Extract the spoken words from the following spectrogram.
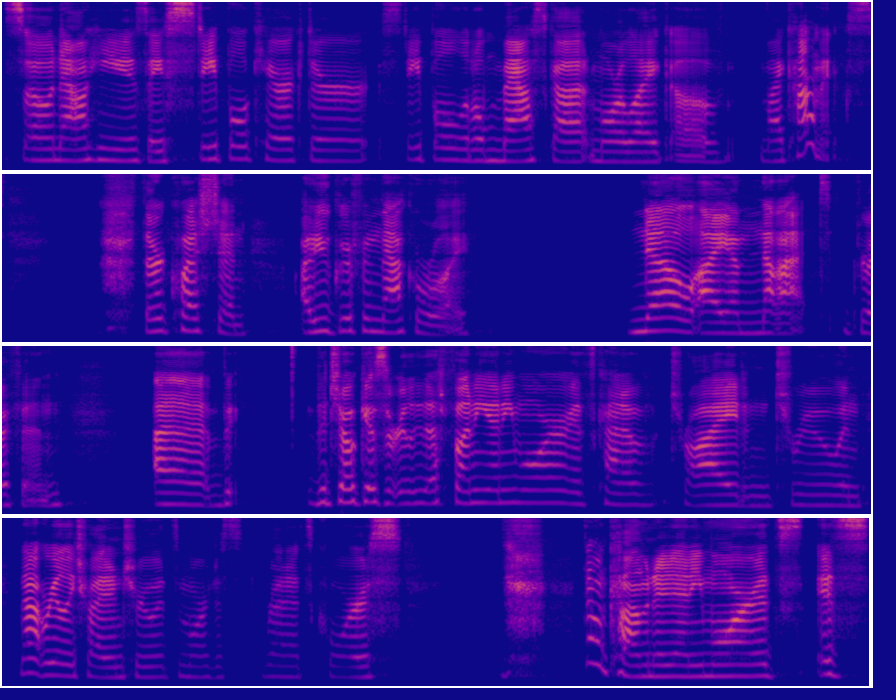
So now he is a staple character, staple little mascot, more like, of my comics. Third question Are you Griffin McElroy? No, I am not Griffin. Uh, the joke isn't really that funny anymore. It's kind of tried and true, and not really tried and true. It's more just run its course. Don't comment it anymore. It's it's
